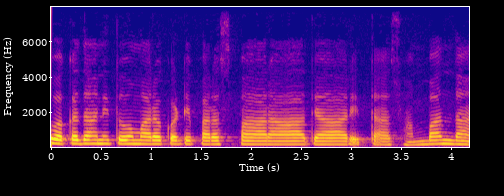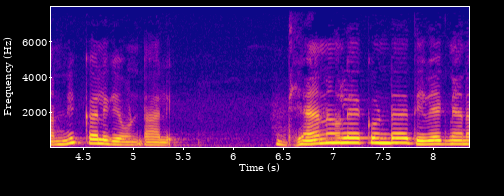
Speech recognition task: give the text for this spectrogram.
ఒకదానితో మరొకటి పరస్పరాధారిత సంబంధాన్ని కలిగి ఉండాలి. ధ్యానం లేకుండా దివ్య జ్ఞాన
